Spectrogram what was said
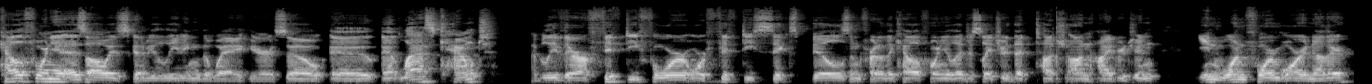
California, as always, is going to be leading the way here. So uh, at last count, I believe there are 54 or 56 bills in front of the California legislature that touch on hydrogen in one form or another.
